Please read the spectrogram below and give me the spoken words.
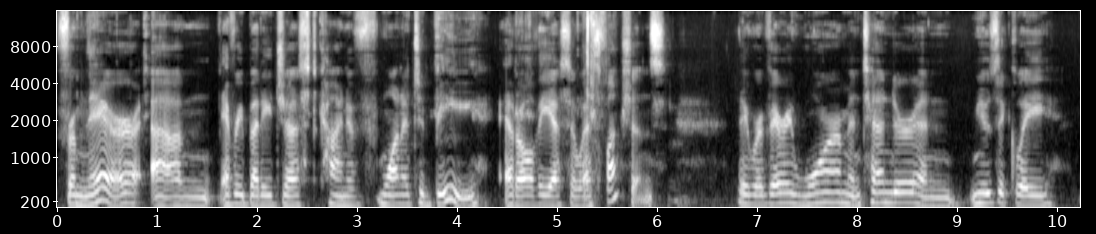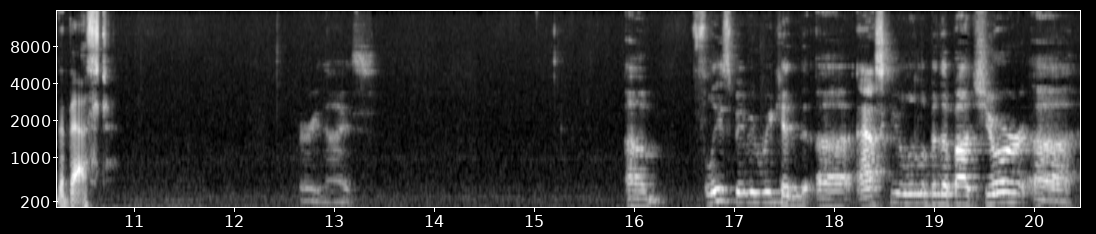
from there, um, everybody just kind of wanted to be at all the SOS functions. They were very warm and tender and musically the best. Very nice. Um, Felice, maybe we can uh, ask you a little bit about your uh,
